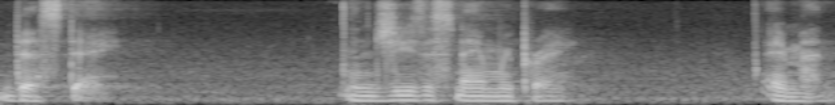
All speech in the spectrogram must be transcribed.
this day. In Jesus' name we pray. Amen.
